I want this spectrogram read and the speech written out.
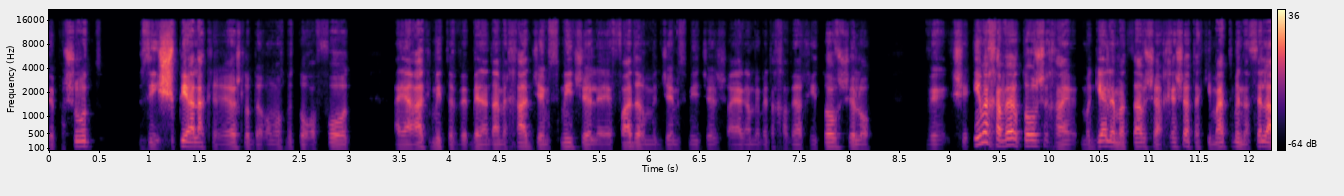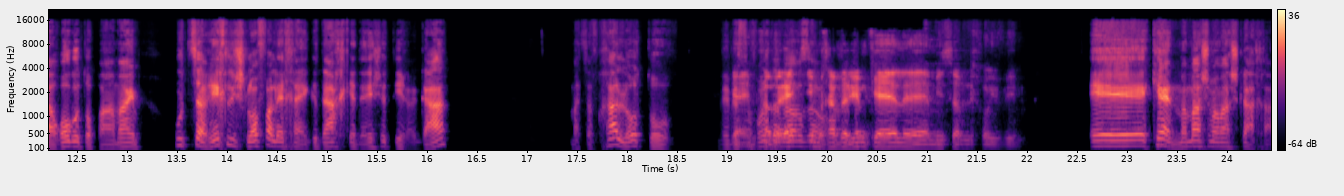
ופשוט זה השפיע על הקריירה שלו ברמות מטורפות. היה רק בן אדם אחד, ג'יימס מיטשל, פאדר ג'יימס מיטשל, שהיה גם באמת החבר הכי טוב שלו. ושאם החבר טוב שלך מגיע למצב שאחרי שאתה כמעט מנסה להרוג אותו פעמיים, הוא צריך לשלוף עליך אקדח כדי שתירגע, מצבך לא טוב. ובסופו כן, של דבר זה... עם חברים כאלה, מי צריך אויבים? אה, כן, ממש ממש ככה.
